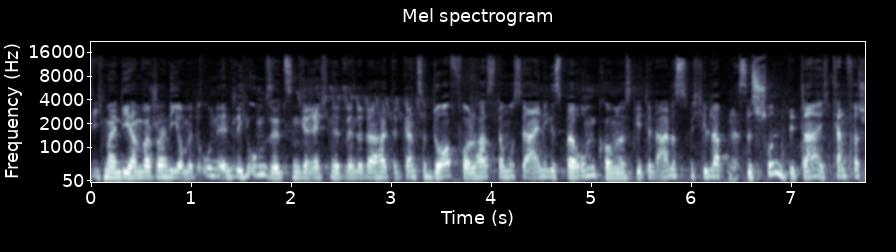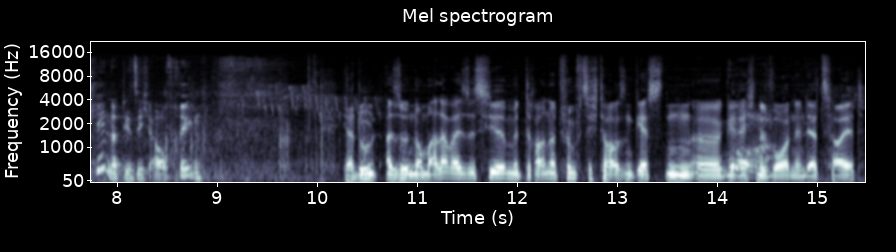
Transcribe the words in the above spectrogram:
ich meine, die haben wahrscheinlich auch mit unendlich Umsätzen gerechnet. Wenn du da halt das ganze Dorf voll hast, da muss ja einiges bei rumkommen. Das geht dann alles durch die Lappen. Das ist schon bitter. Ich kann verstehen, dass die sich aufregen. Ja, du, also normalerweise ist hier mit 350.000 Gästen äh, gerechnet Boah. worden in der Zeit.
